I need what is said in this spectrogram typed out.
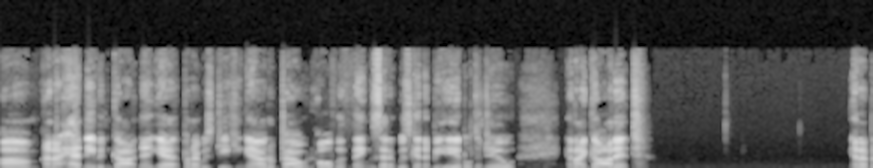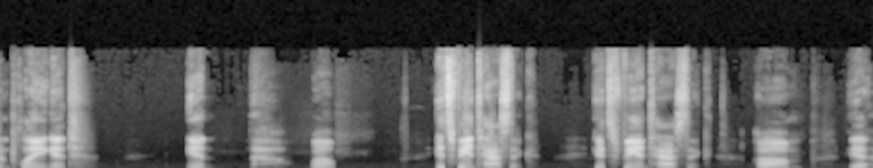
um, and I hadn't even gotten it yet, but I was geeking out about all the things that it was going to be able to do, and I got it, and I've been playing it, and well, it's fantastic. It's fantastic. Um, it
